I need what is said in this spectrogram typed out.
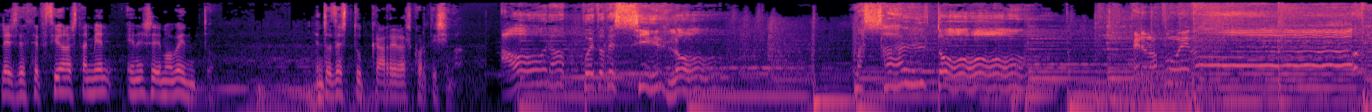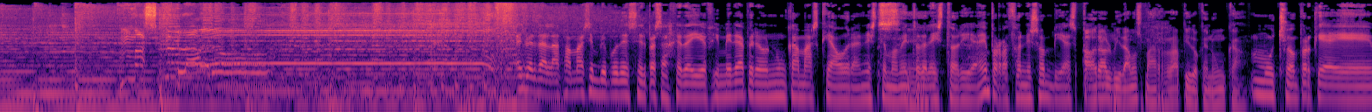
les decepcionas también en ese momento. Entonces tu carrera es cortísima. Ahora puedo decirlo más alto, pero no puedo más claro. Es verdad, la fama siempre puede ser pasajera y efímera, pero nunca más que ahora, en este momento Sí. de la historia, ¿eh? por razones obvias. Ahora olvidamos más rápido que nunca. Mucho, porque,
